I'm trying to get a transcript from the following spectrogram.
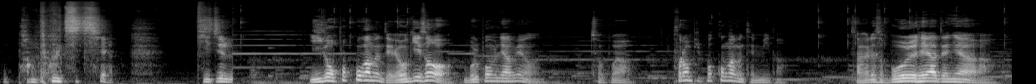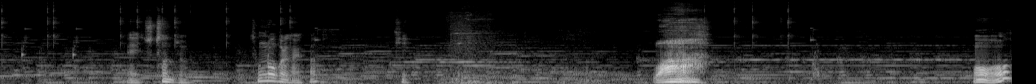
뭐 방방치치야. 디즐. 이거 뽑고 가면 돼. 여기서 뭘 뽑냐면 저 뭐야 프롬피 뽑고 가면 됩니다. 자 그래서 뭘 해야 되냐? 네 추천 좀. 총록을 갈까? 와. 어?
